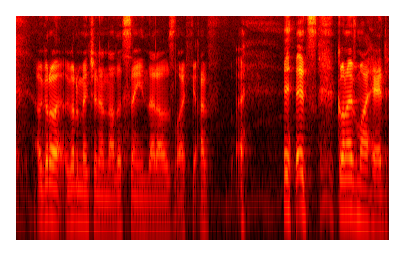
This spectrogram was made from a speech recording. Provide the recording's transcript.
I gotta I gotta mention another scene that I was like, I've it's gone over my head.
